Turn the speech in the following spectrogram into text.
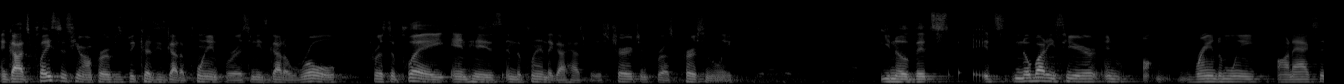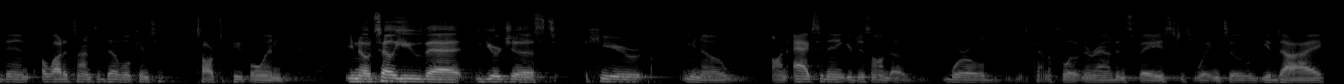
And God's placed us here on purpose because He's got a plan for us and He's got a role for us to play in His in the plan that God has for this church and for us personally. You know, that's it's nobody's here and uh, randomly on accident. A lot of times the devil can t- talk to people and you know, tell you that you're just here, you know, on accident, you're just on the world, just kind of floating around in space, just wait until you die,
